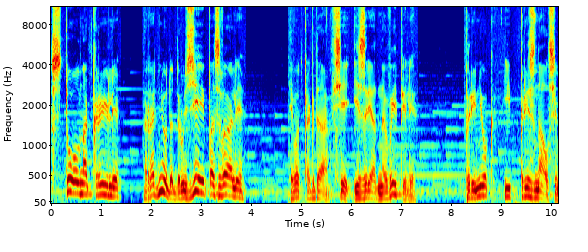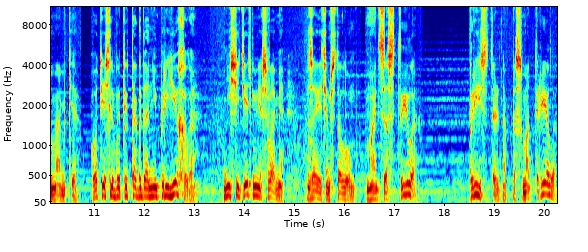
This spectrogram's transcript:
стол накрыли, родню да друзей позвали. И вот когда все изрядно выпили, паренек и признался мамке. Вот если бы ты тогда не приехала – не сидеть мне с вами за этим столом. Мать застыла, пристально посмотрела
